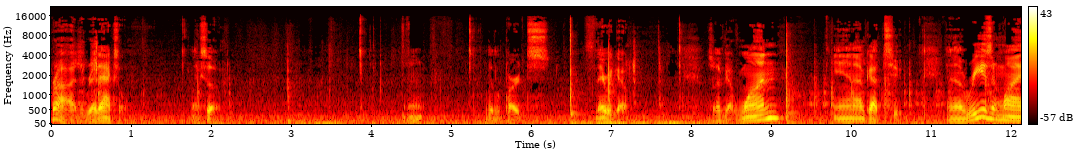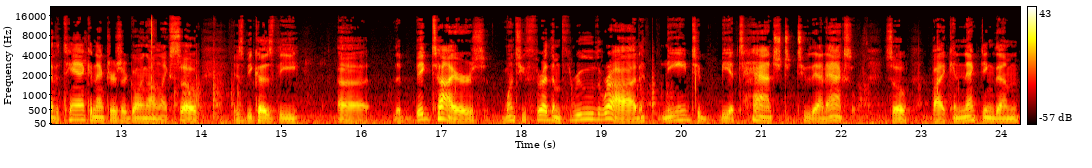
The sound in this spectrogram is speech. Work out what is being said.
rod, the red axle, like so. little parts. There we go. So I've got one, and I've got two. And the reason why the tan connectors are going on like so is because the uh, the big tires, once you thread them through the rod, need to be attached to that axle. So by connecting them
